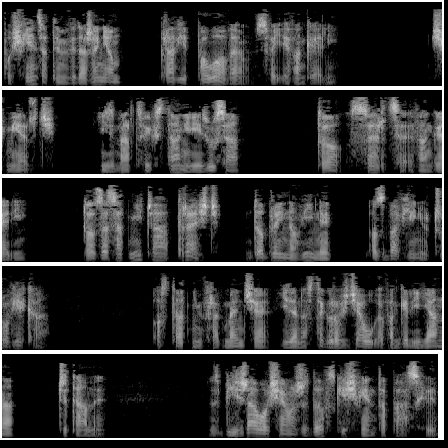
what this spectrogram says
poświęca tym wydarzeniom prawie połowę swej Ewangelii. Śmierć i zmartwychwstanie Jezusa to serce Ewangelii, to zasadnicza treść dobrej nowiny o zbawieniu człowieka. W ostatnim fragmencie jedenastego rozdziału Ewangelii Jana czytamy Zbliżało się żydowskie święto Paschy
